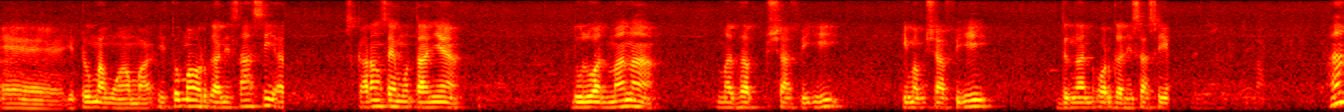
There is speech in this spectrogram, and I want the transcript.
Eh, itu mah Muhammad, itu mah organisasi. Sekarang saya mau tanya, duluan mana madhab Syafi'i, Imam Syafi'i dengan organisasi Hah?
